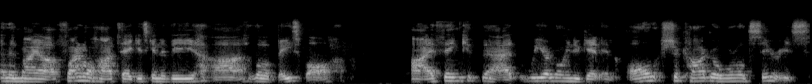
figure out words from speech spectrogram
And then my uh, final hot take is going to be uh, a little baseball. I think that we are going to get an all Chicago World Series,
